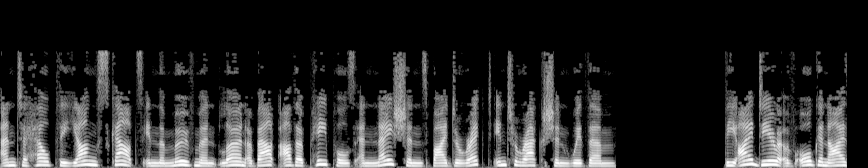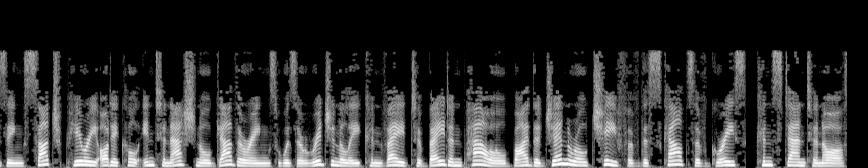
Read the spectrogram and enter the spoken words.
and to help the young Scouts in the movement learn about other peoples and nations by direct interaction with them. The idea of organizing such periodical international gatherings was originally conveyed to Baden-Powell by the General Chief of the Scouts of Greece, Konstantinos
